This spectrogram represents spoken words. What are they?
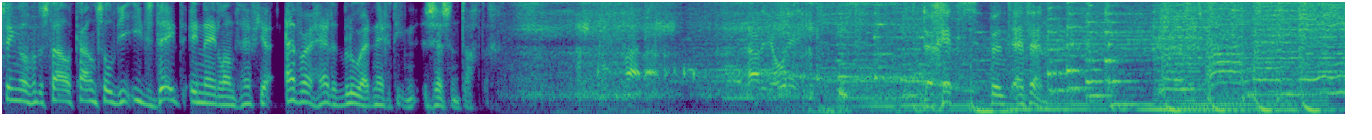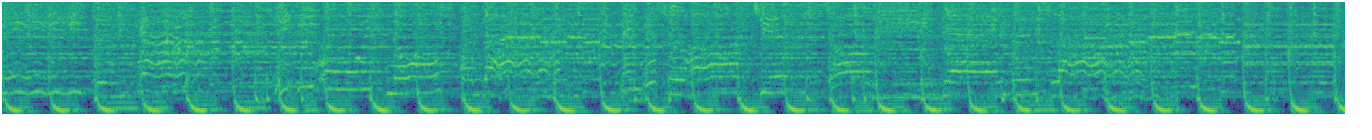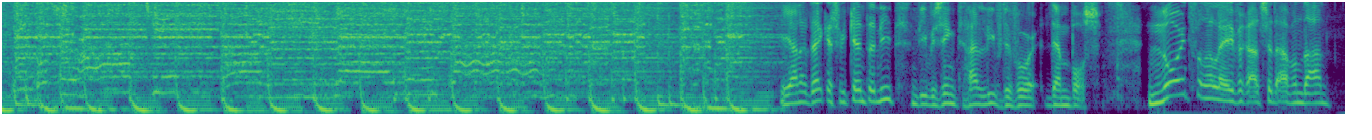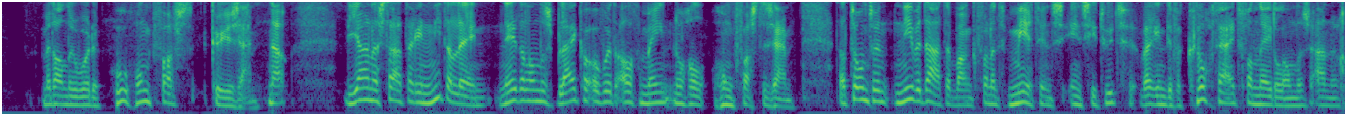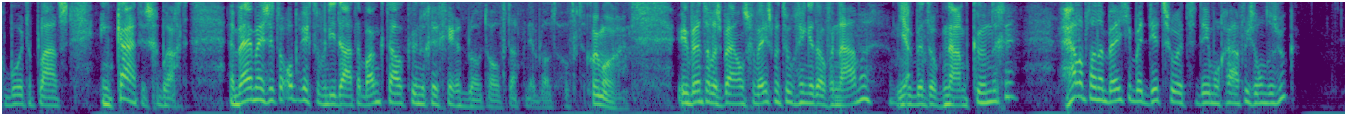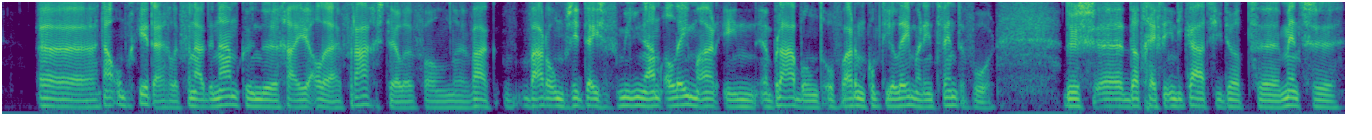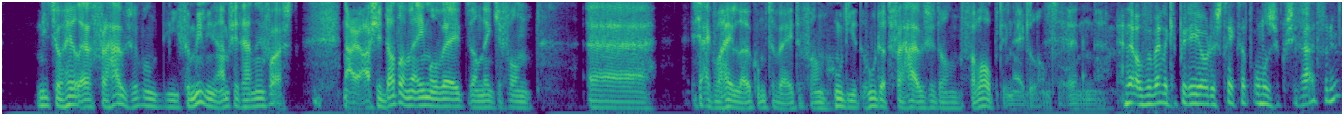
single van de Style Council die iets deed in Nederland. Have you ever had it blue uit 1986. De Gids.fm Janne Dekkers, wie kent haar niet? Die bezingt haar liefde voor Den Bosch. Nooit van haar leven gaat ze daar vandaan. Met andere woorden, hoe honkvast kun je zijn? Nou, Diana staat daarin niet alleen. Nederlanders blijken over het algemeen nogal honkvast te zijn. Dat toont een nieuwe databank van het Meertens Instituut... waarin de verknochtheid van Nederlanders aan hun geboorteplaats in kaart is gebracht. En bij mij zit de oprichter van die databank, taalkundige Gerrit Bloothoofd. Dag meneer Bloothoofd. Goedemorgen. U bent al eens bij ons geweest, maar toen ging het over namen. Ja. U bent ook naamkundige. Helpt dan een beetje bij dit soort demografisch onderzoek? Eh, nou, omgekeerd eigenlijk. Vanuit de naamkunde ga je allerlei vragen stellen... van eh, waar, waarom zit deze familienaam alleen maar in eh, Brabant... of waarom komt hij alleen maar in Twente voor? Dus dat geeft de indicatie dat mensen niet zo heel erg verhuizen... want die familienaam zit daarin vast. Nou ja, als je dat dan eenmaal weet, dan denk je van... eh, is eigenlijk wel heel leuk om te weten van hoe, die, hoe dat verhuizen dan verloopt in Nederland. En, En over welke periode strekt dat onderzoek zich uit van u?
